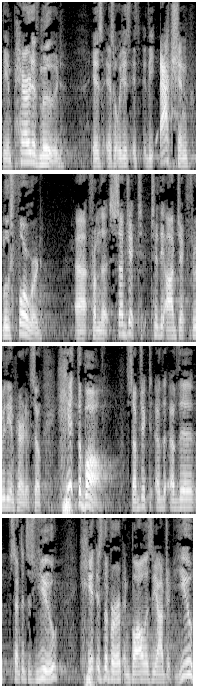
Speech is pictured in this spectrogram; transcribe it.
The imperative mood is, is what we just the action moves forward uh, from the subject to the object through the imperative. So hit the ball. Subject of the, of the sentence is you. Hit is the verb, and ball is the object. You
